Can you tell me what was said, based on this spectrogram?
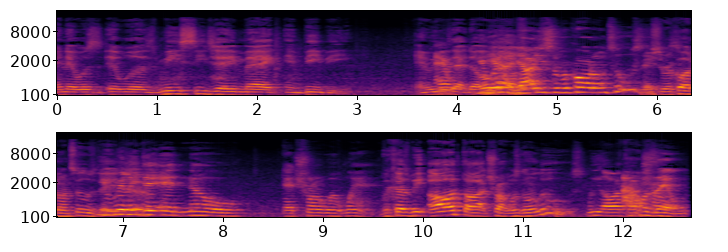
and it was it was me, CJ, Mac, and BB, and we was And at the you old. yeah, y'all used to record on Tuesday. We used to record on Tuesday. you really yeah. didn't know that Trump would win. because we all thought Trump was gonna lose. We all I thought was Trump, at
